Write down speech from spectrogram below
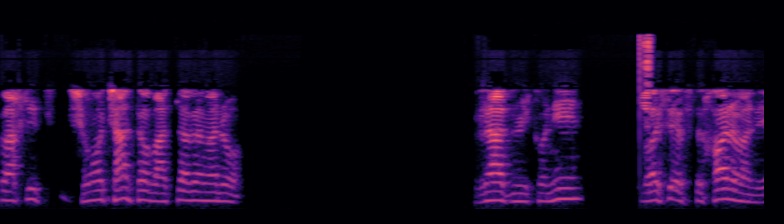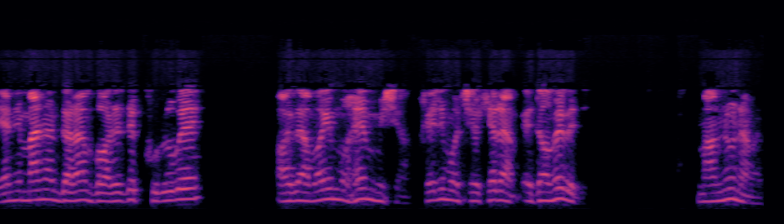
وقتی شما چند تا مطلب منو رد می‌کنین باعث افتخار منه. یعنی منم دارم وارد کلوب آدمای مهم میشم. خیلی متشکرم. ادامه بده ممنونم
